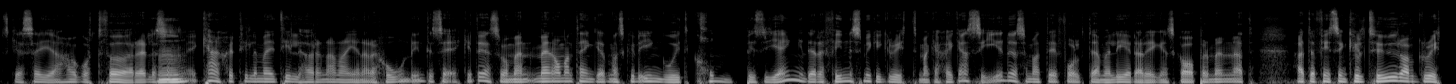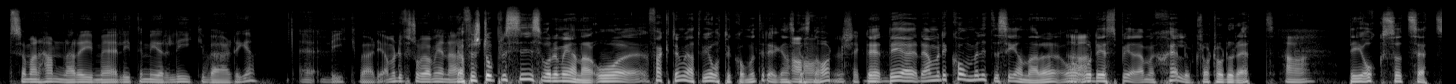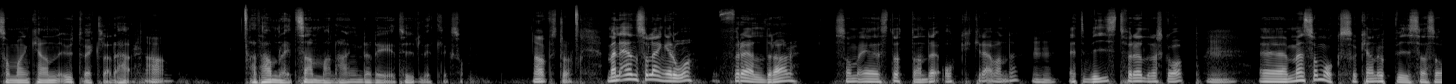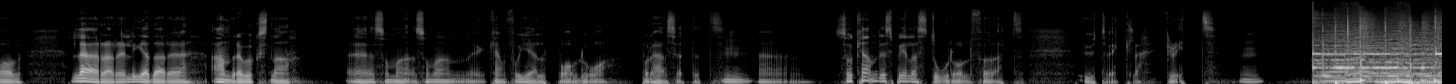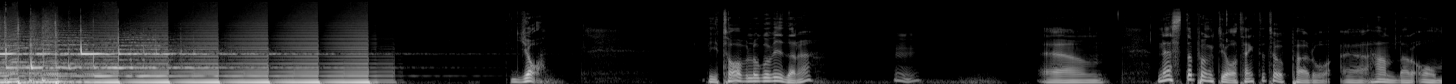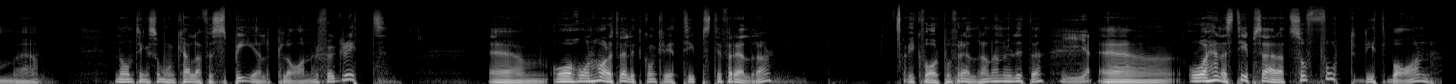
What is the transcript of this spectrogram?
ska jag säga, har gått före eller som Mm. kanske till och med tillhör en annan generation. Det är inte säkert det är så, men, men om man tänker att man skulle ingå i ett kompisgäng där det finns mycket grit, man kanske kan se det som att det är folk där med ledaregenskaper, men att, att det finns en kultur av grit som man hamnar i med lite mer likvärdiga. Eh, likvärdiga, ja, men du förstår vad jag menar? Jag förstår precis vad du menar och faktum är att vi återkommer till det ganska Jaha, snart. ursäkta. Det, det, ja, men det kommer lite senare och, Ja. och det spelar, ja, men självklart har du rätt. Ja, Det är också ett sätt som man kan utveckla det här. ja, Att hamna i ett sammanhang där det är tydligt. Liksom. jag förstår. Men än så länge då, föräldrar som är stöttande och krävande. Mm. Ett vist föräldraskap. Mm. Eh, men som också kan uppvisas av lärare, ledare, andra vuxna eh, som, man, som man kan få hjälp av då på det här sättet. Mm. Eh, så kan det spela stor roll för att utveckla grit. Mm. Ja, vi tar väl och går vidare. Mm. Eh, nästa punkt jag tänkte ta upp här då eh, handlar om eh, någonting som hon kallar för spelplaner för grit. Eh, och hon har ett väldigt konkret tips till föräldrar. Vi är kvar på föräldrarna nu lite. Ja. Eh, och hennes tips är att så fort ditt barn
